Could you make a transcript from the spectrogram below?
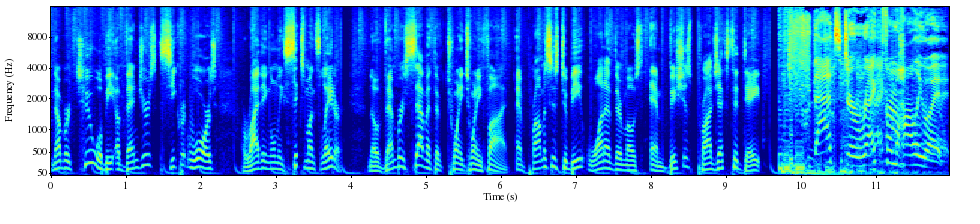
Number two will be Avengers Secret Wars, arriving only six months later, November 7th of 2025, and promises to be one of their most ambitious projects to date. That's direct from Hollywood.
